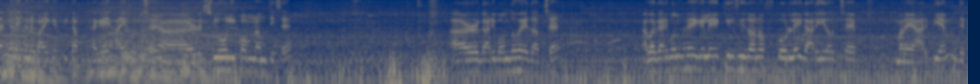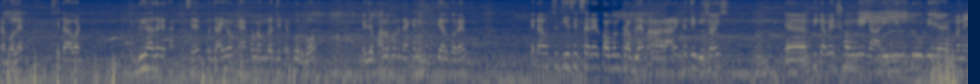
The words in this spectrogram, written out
দেখেন, এখানে বাইকের পিক আপ থাকে হাই হচ্ছে, আর স্লোলি কম নামতেছে। আর গাড়ি বন্ধ হয়ে যাচ্ছে। আবার গাড়ি বন্ধ হয়ে গেলে কিল সুইচ অন অফ করলেই গাড়ির হচ্ছে মানে আরপিএম যেটা বলে, সেটা আবার দুই হাজারে থাকতেছে। তো যাই হোক, এখন আমরা যেটা করব, এই যে ভালো করে দেখেন, একটু খেয়াল করেন। এটা হচ্ছে জিএসএক্সআর এর কমন প্রবলেম আর আরেকটা যে বিষয় পিক সঙ্গে গাড়ি কিন্তু মানে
